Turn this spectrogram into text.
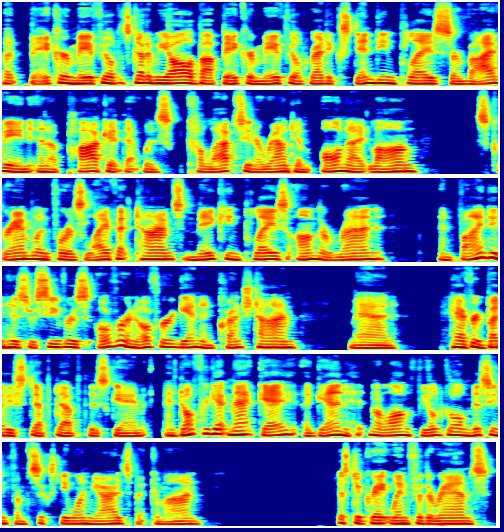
But Baker Mayfield, it's got to be all about Baker Mayfield, right? Extending plays, surviving in a pocket that was collapsing around him all night long scrambling for his life at times, making plays on the run, and finding his receivers over and over again in crunch time. Man, everybody stepped up this game. And don't forget Matt Gay, again hitting a long field goal, missing from 61 yards, but come on. Just a great win for the Rams.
